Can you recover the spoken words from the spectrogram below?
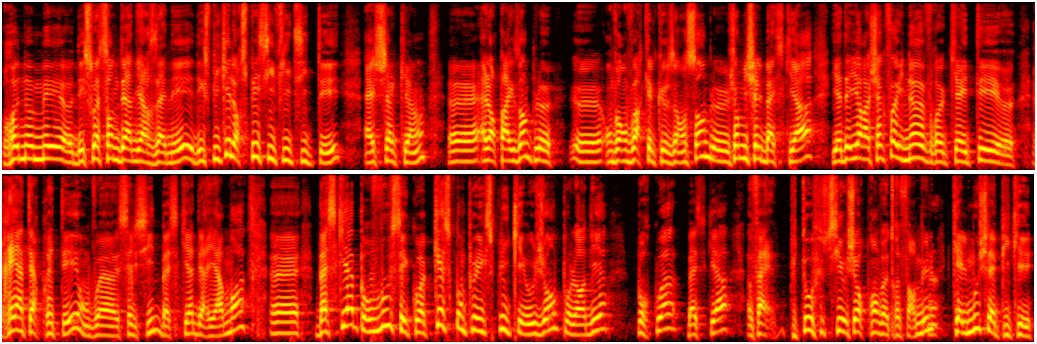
renommés euh, des 60 dernières années d'expliquer leurs spécificités à chacun. Euh, alors, par exemple, on va en voir quelques-uns ensemble. Jean-Michel Basquiat. Il y a d'ailleurs à chaque fois une œuvre qui a été réinterprétée. On voit celle-ci de Basquiat derrière moi. Basquiat, pour vous, c'est quoi? Qu'est-ce qu'on peut expliquer aux gens pour leur dire pourquoi Basquiat, enfin, plutôt si je reprends votre formule, quelle mouche l'a piqué?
